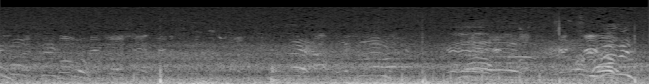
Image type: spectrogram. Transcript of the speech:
Come on.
